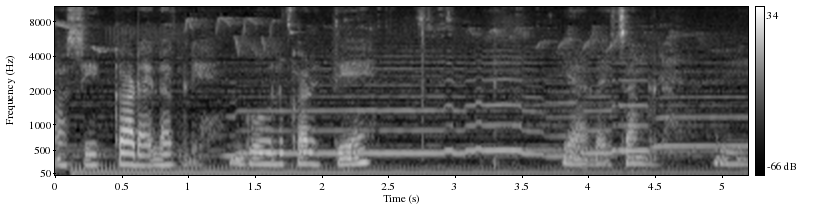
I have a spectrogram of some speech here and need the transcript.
असे काढायला लागले. गोल काढते. यालाय चांगलं.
